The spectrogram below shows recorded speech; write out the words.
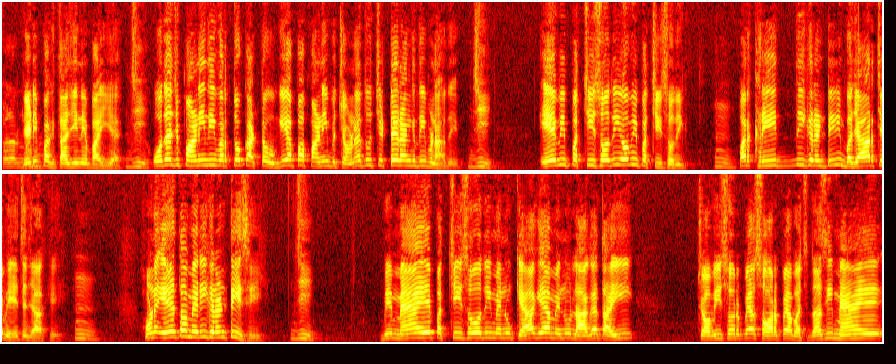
ਕਲਰ ਜਿਹੜੀ ਭਗਤਾ ਜੀ ਨੇ ਪਾਈ ਹੈ। ਜੀ। ਉਹਦੇ 'ਚ ਪਾਣੀ ਦੀ ਵਰਤੋਂ ਘੱਟ ਹੋਊਗੀ ਆਪਾਂ ਪਾਣੀ ਬਚਾਉਣਾ ਤੂੰ ਚਿੱਟੇ ਰੰਗ ਦੀ ਬਣਾ ਦੇ। ਜੀ। ਇਹ ਵੀ 2500 ਦੀ ਉਹ ਵੀ 2500 ਦੀ। ਪਰ ਖਰੀਦ ਦੀ ਗਾਰੰਟੀ ਨਹੀਂ ਬਾਜ਼ਾਰ 'ਚ ਵੇਚ ਜਾ ਕੇ। ਹੁਣ ਇਹ ਤਾਂ ਮੇਰੀ ਗਾਰੰਟੀ ਸੀ। ਜੀ। ਵੀ ਮੈਂ ਇਹ 2500 ਦੀ ਮੈਨੂੰ ਕਿਹਾ ਗਿਆ ਮੈਨੂੰ ਲਾਗਤ ਆਈ 2400 ਰੁਪਇਆ 100 ਰੁਪਇਆ ਬਚਦਾ ਸੀ। ਮੈਂ ਇਹ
